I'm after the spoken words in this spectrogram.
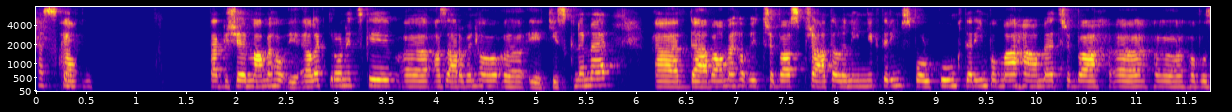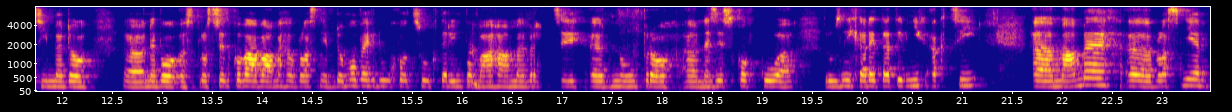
Hezky. A takže máme ho i elektronicky a zároveň ho i tiskneme. A dáváme ho i třeba s přáteleným některým spolkům, kterým pomáháme, třeba uh, ho vozíme do, uh, nebo zprostředkováváme ho vlastně v domovech důchodců, kterým pomáháme v rámci dnů pro neziskovku a různých charitativních akcí. Máme vlastně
